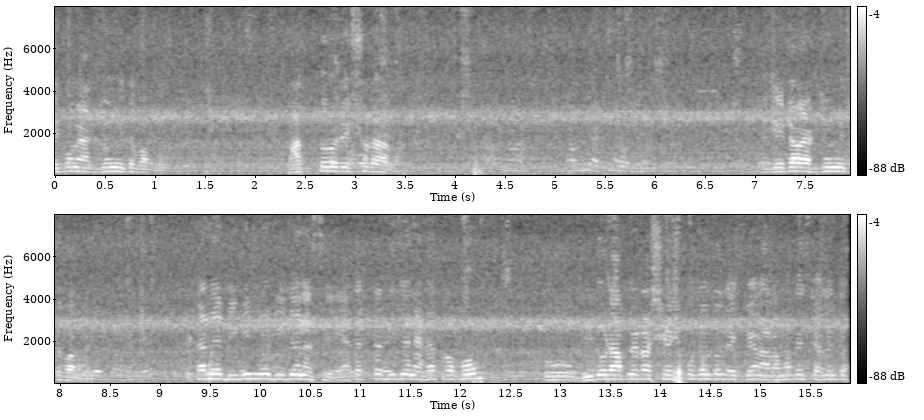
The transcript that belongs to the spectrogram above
যে কোনো একজন নিতে পারবেন মাত্র দেড়শো টাকা। এই যে এটাও একজন নিতে পারবেন এখানে বিভিন্ন ডিজাইন আছে, এক একটা ডিজাইন এক এক রকম। তো ভিডিওটা আপনারা শেষ পর্যন্ত দেখবেন আর আমাদের চ্যানেলটা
